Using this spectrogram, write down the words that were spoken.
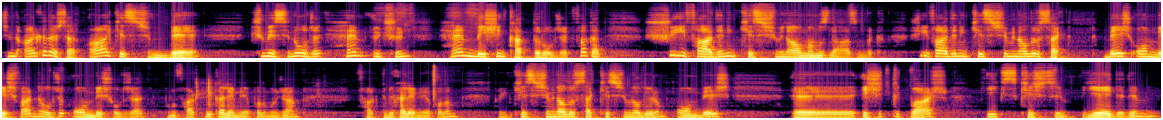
Şimdi arkadaşlar A kesişim B kümesi ne olacak? Hem 3'ün hem 5'in katları olacak. Fakat şu ifadenin kesişimini almamız lazım. Bakın şu ifadenin kesişimini alırsak 5 15 var ne olacak? 15 olacak. Bunu farklı bir kalemle yapalım hocam. Farklı bir kalemle yapalım. Kesişimini alırsak kesişimini alıyorum. 15. Ee, eşitlik var. X kesişim Y dedim.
